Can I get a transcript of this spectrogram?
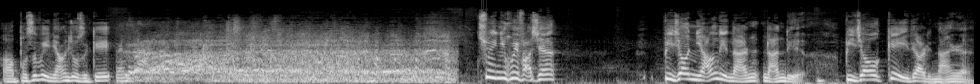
啊，不是伪娘就是 gay。”所以你会发现，比较娘的男男的，比较 gay 一点的男人，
